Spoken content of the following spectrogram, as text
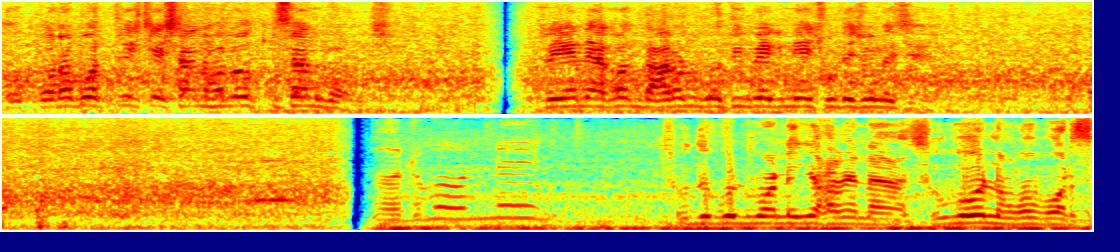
তো পরবর্তী স্টেশন হলো কিষানগঞ্জ। ট্রেন এখন দারুণ গতিবেগ নিয়ে ছুটে চলেছে গুড মর্নিং শুধু গুড মর্নিং হবে না। শুভ নববর্ষ।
